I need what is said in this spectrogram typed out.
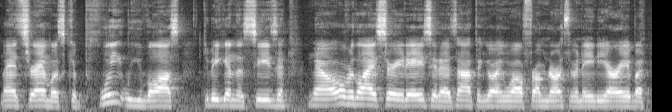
Matt Strahm was completely lost to begin the season. Now, over the last 30 days, it has not been going well from north of an 80 ERA, but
